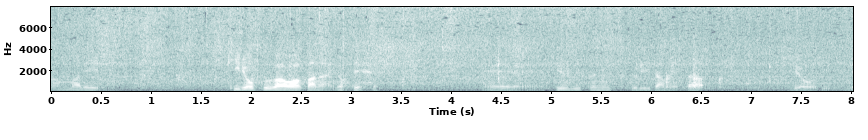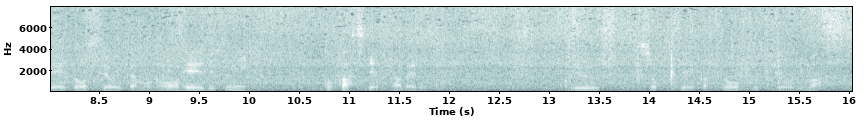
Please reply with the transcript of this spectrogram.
あんまり気力が湧かないので、えー、休日に作りだめた料理冷凍しておいたものを平日に溶かして食べるという食生活を送っております。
